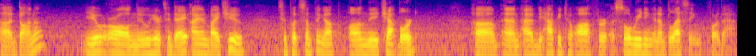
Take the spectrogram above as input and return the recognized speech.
uh, Donna, you are all new here today. I invite you to put something up on the chat board um, and I'd be happy to offer a soul reading and a blessing for that.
